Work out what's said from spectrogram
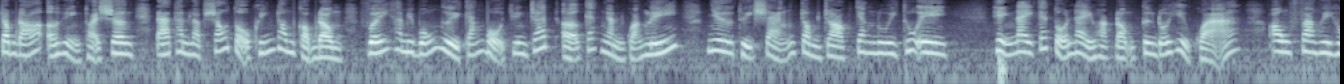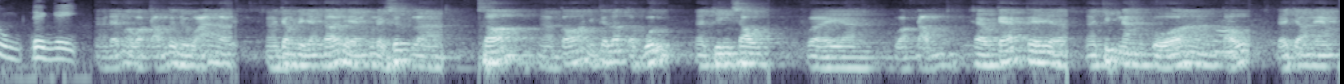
Trong đó, ở huyện Thoại Sơn đã thành lập 6 tổ khuyến nông cộng đồng với 24 người cán bộ chuyên trách ở các ngành quản lý như thủy sản, trồng trọt, chăn nuôi, thú y. Hiện nay các tổ này hoạt động tương đối hiệu quả. Ông Phan Huy Hùng đề nghị. Để mà hoạt động có hiệu quả hơn, à, trong thời gian tới thì em cũng đề xuất là sớm à, có những cái lớp tập huấn à, chuyên sâu về hoạt động theo các cái chức năng của tổ để cho anh em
